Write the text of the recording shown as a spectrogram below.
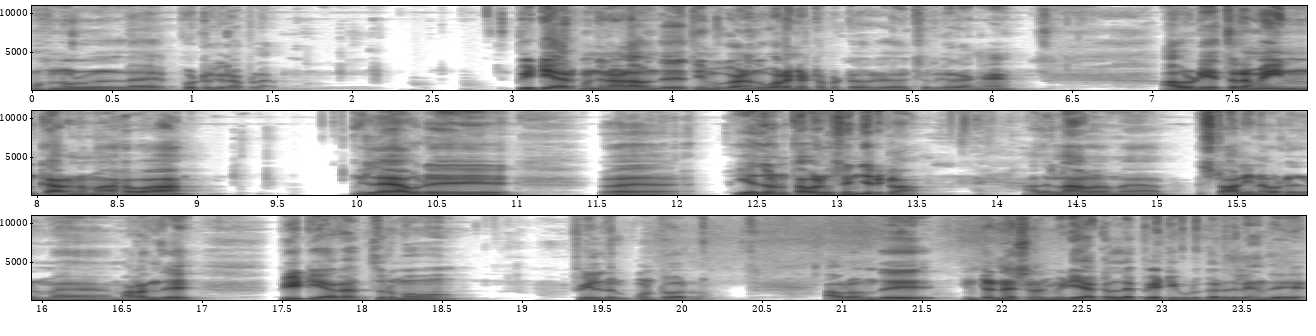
முகநூலில் போட்டிருக்கிறாப்புல. பிடிஆர் கொஞ்ச நாளாக வந்து திமுக வந்து ஓரங்கட்டப்பட்டு வச்சிருக்கிறாங்க. அவருடைய திறமையின் காரணமாகவா இல்லை அவர் ஏதோ ஒன்று தவறுகள் செஞ்சுருக்கலாம். அதெல்லாம் ம- ஸ்டாலின் அவர்கள் ம மறந்து பிடிஆரை திரும்பவும் ஃபீல்டுக்கு கொண்டு வரணும். அவரை வந்து இன்டர்நேஷ்னல் மீடியாக்களில் பேட்டி கொடுக்கறதுலேருந்து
